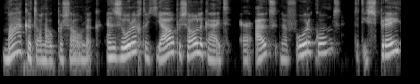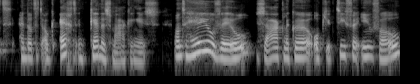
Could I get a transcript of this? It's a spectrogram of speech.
Maak het dan ook persoonlijk en zorg dat jouw persoonlijkheid eruit naar voren komt, dat die spreekt en dat het ook echt een kennismaking is. Want heel veel zakelijke, objectieve info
